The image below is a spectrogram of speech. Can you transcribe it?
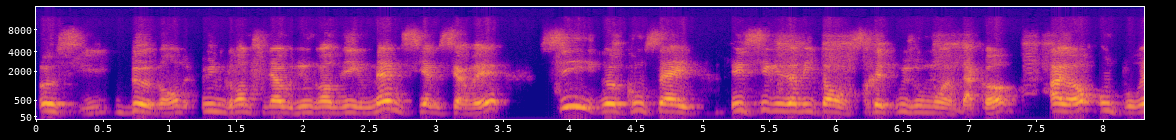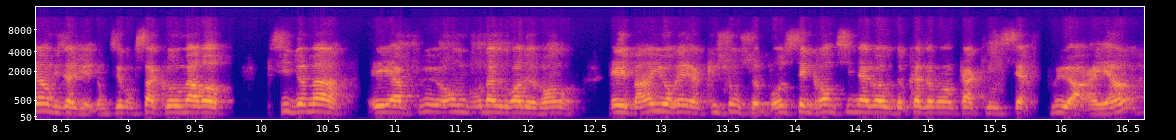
aussi de vendre une grande synagogue d'une grande ville, même si elle servait. Si le conseil et si les habitants seraient plus ou moins d'accord, alors on pourrait envisager. Donc, c'est pour ça qu'au Maroc, si demain et on a le droit de vendre eh ben, il y aurait la question se pose, ces grandes synagogues de Casablanca qui ne servent plus à rien,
